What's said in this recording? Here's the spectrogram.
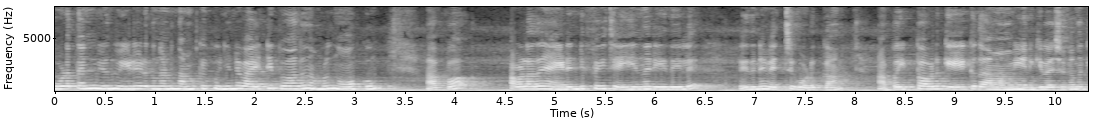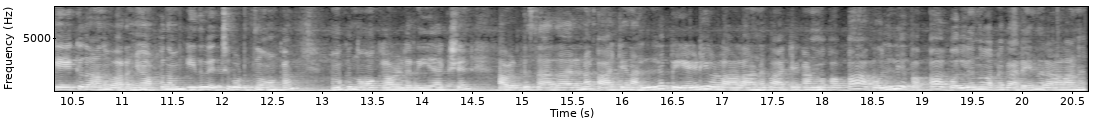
കൂടെ തന്നെ ഇരുന്ന് വീഡിയോ എടുക്കുന്നുണ്ട് നമുക്ക് കുഞ്ഞിന്റെ വയറ്റിൽ പോകാതെ നമ്മൾ നോക്കും. അപ്പോൾ അവളത് ഐഡന്റിഫൈ ചെയ്യുന്ന രീതിയിൽ ഇതിനെ വെച്ച് കൊടുക്കാം. അപ്പോൾ ഇപ്പോൾ അവൾ കേക്ക് താ മമ്മി എനിക്ക് വിശക്കുന്ന കേക്ക് താന്ന് പറഞ്ഞു. അപ്പോൾ നമുക്ക് ഇത് വെച്ച് കൊടുത്ത് നോക്കാം. നമുക്ക് നോക്കാം അവളുടെ റിയാക്ഷൻ അവൾക്ക് സാധാരണ പാറ്റയെ നല്ല പേടിയുള്ള ആളാണ്. പാറ്റയെ കാണുമ്പോൾ പപ്പ കൊല്ല് പപ്പ കൊല്ലെന്ന് പറഞ്ഞ് കരയുന്ന ഒരാളാണ്.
